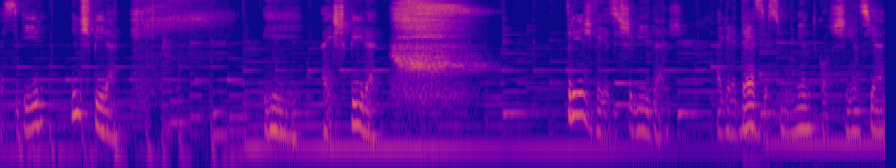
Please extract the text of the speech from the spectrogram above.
A seguir, inspira e expira três vezes seguidas. Agradece esse momento de consciência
